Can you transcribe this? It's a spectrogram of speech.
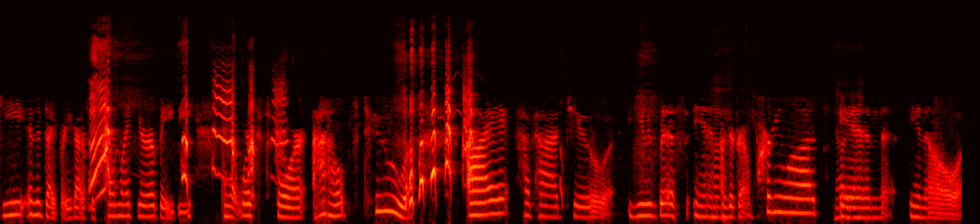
pee in a diaper. You gotta pretend like you're a baby. And it works for adults too. I have had to use this in Oh, underground parking lots, Oh, yeah. in, you know,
